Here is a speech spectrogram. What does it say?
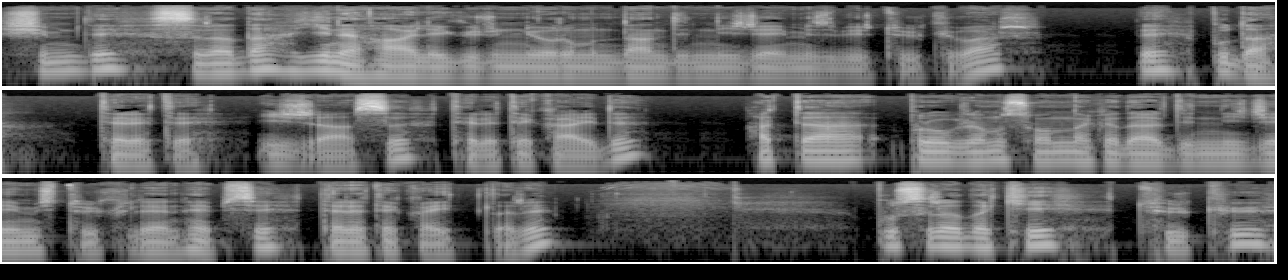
Şimdi sırada yine Hale Gür'ün yorumundan dinleyeceğimiz bir türkü var. Ve bu da TRT icrası, TRT kaydı. Hatta programın sonuna kadar dinleyeceğimiz türkülerin hepsi TRT kayıtları. Bu sıradaki türkü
